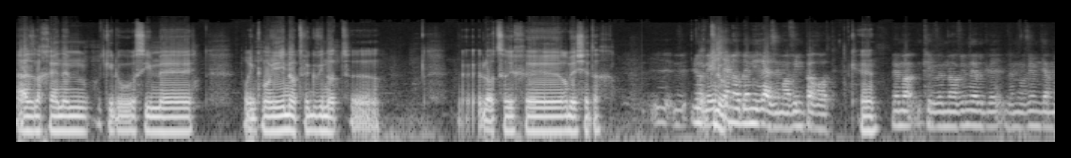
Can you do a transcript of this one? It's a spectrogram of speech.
אז לכן הם כאילו עושים אה, דברים כמו יינות וגבינות, אה, לא צריך אה, הרבה שטח, לא, ויש כאילו- להם הרבה מרעה, אז הם אוהבים פרות. כן, והם כאילו, והם אוהבים, גם,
